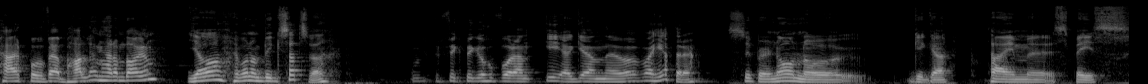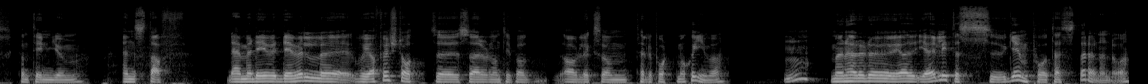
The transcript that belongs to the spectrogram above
här på webbhallen häromdagen. Ja, det var någon byggsats va? Vi fick bygga ihop våran egen, eh, vad- heter det? Super Nano Giga Time eh, Space Continuum and stuff. Nej men det är, det är väl, eh, vad jag förstått så är det väl någon typ av, av liksom teleportmaskin va? Mm. Men hörru du, jag, jag är lite sugen på att testa den ändå.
